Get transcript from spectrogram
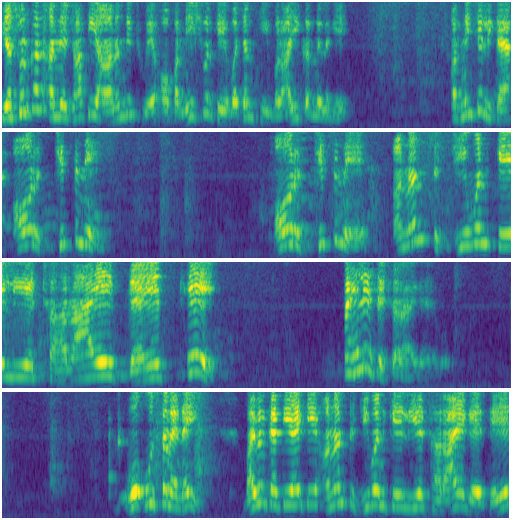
यह सुनकर अन्य जाति आनंदित हुए और परमेश्वर के वचन की बड़ाई करने लगे और नीचे लिखा है, और जितने और जितने अनंत जीवन के लिए ठहराए गए थे, पहले से ठहराए गए वो। वो उस समय नहीं बाइबल कहती है कि अनंत जीवन के लिए ठहराए गए थे,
